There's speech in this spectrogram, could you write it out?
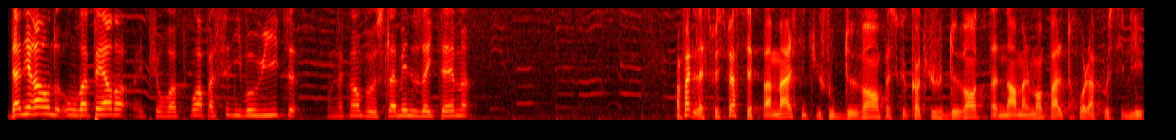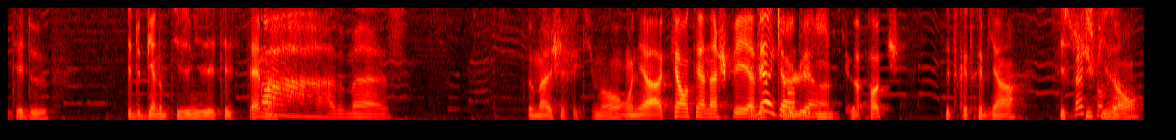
Dernier round, on va perdre et puis on va pouvoir passer niveau 8. On a quand même slammer nos items. En fait, la Whisper, c'est pas mal si tu joues devant, parce que quand tu joues devant, t'as normalement pas trop la possibilité de, de bien optimiser tes items. Ah, dommage. Dommage, effectivement. On est à 41 HP C'est avec bien, euh, le 41. qui va proc. C'est très très bien. C'est suffisant.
